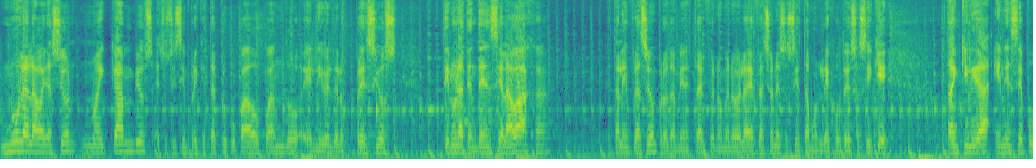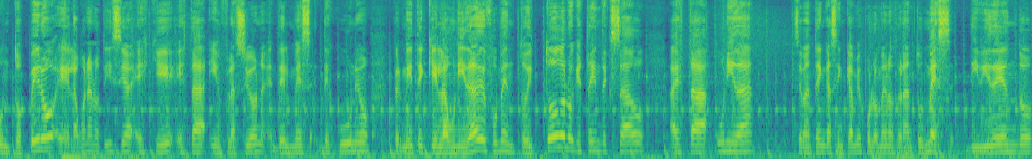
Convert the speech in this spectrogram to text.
nula la variación, no hay cambios, eso sí siempre hay que estar preocupado cuando el nivel de los precios tiene una tendencia a la baja, está la inflación, pero también está el fenómeno de la deflación, eso sí estamos lejos de eso. Así que tranquilidad en ese punto. Pero eh, la buena noticia es que esta inflación del mes de junio permite que la unidad de fomento y todo lo que está indexado a esta unidad se mantenga sin cambios por lo menos durante un mes. Dividendo,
